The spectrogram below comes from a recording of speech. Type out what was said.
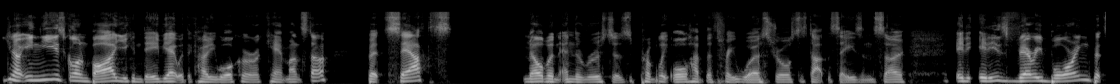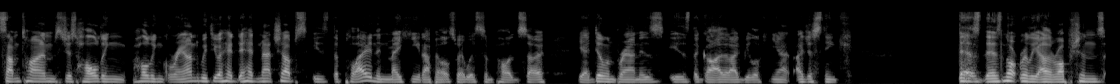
you know, in years gone by, you can deviate with the Cody Walker or Cam Munster, but Souths Melbourne and the Roosters probably all have the three worst draws to start the season. So it, it is very boring, but sometimes just holding holding ground with your head to head matchups is the play and then making it up elsewhere with some pods. So yeah, Dylan Brown is is the guy that I'd be looking at. I just think there's there's not really other options.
